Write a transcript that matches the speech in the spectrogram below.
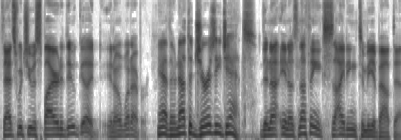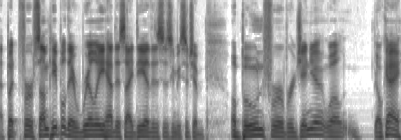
that's what you aspire to do, good. You know, whatever. Yeah, they're not the Jersey Jets. They're not, you know, it's nothing exciting to me about that. But for some people, they really have this idea that this is going to be such a, a boon for Virginia. Well, okay.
